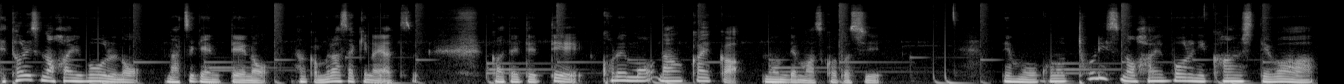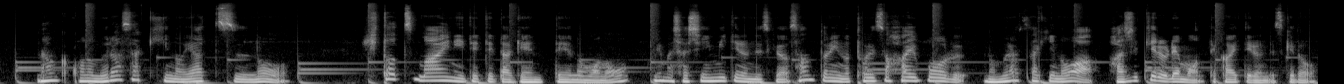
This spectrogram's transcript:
で、トリスのハイボールの夏限定のなんか紫のやつが出てて、これも何回か飲んでます、今年。でも、このトリスのハイボールに関しては、なんかこの紫のやつの一つ前に出てた限定のもの。今写真見てるんですけど、サントリーのトリスハイボールの紫のは弾けるレモンって書いてるんですけど、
